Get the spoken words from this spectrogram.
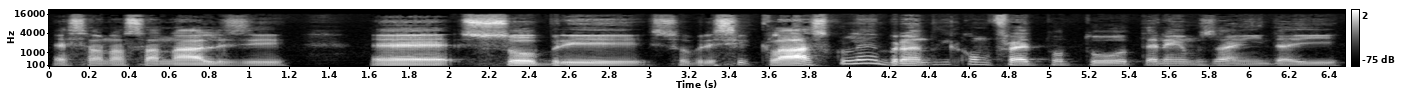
Essa é a nossa análise é, sobre, sobre esse clássico. Lembrando que, como o Fred pontuou, teremos ainda aí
